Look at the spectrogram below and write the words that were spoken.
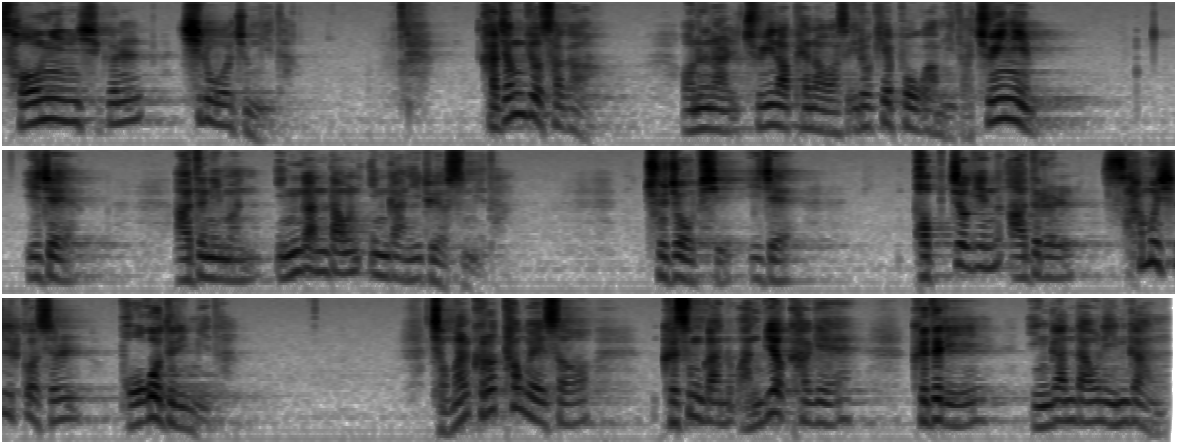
성인식을 치루어 줍니다. 가정교사가 어느 날 주인 앞에 나와서 이렇게 보고합니다. 주인님, 이제 아드님은 인간다운 인간이 되었습니다. 주저 없이 이제 법적인 아들을 삼으실 것을 보고 드립니다. 정말 그렇다고 해서 그 순간 완벽하게 그들이 인간다운 인간,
